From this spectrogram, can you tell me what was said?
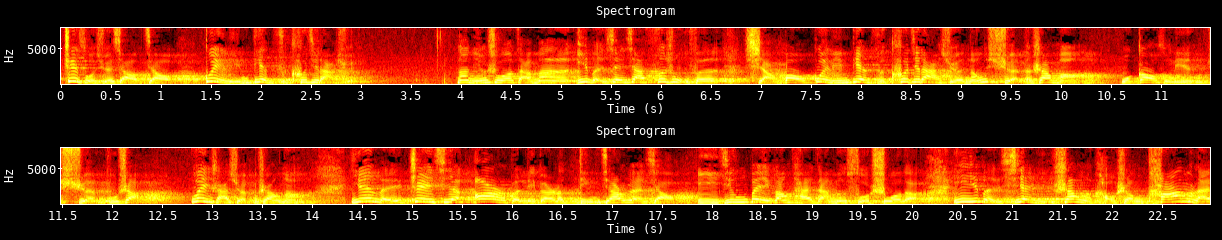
这所学校叫桂林电子科技大学。那您说咱们一本线下四十五分，想报桂林电子科技大学能选得上吗？我告诉您，选不上。为啥选不上呢？因为这些二本里边的顶尖院校已经被刚才咱们所说的一本线以上的考生，他们来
